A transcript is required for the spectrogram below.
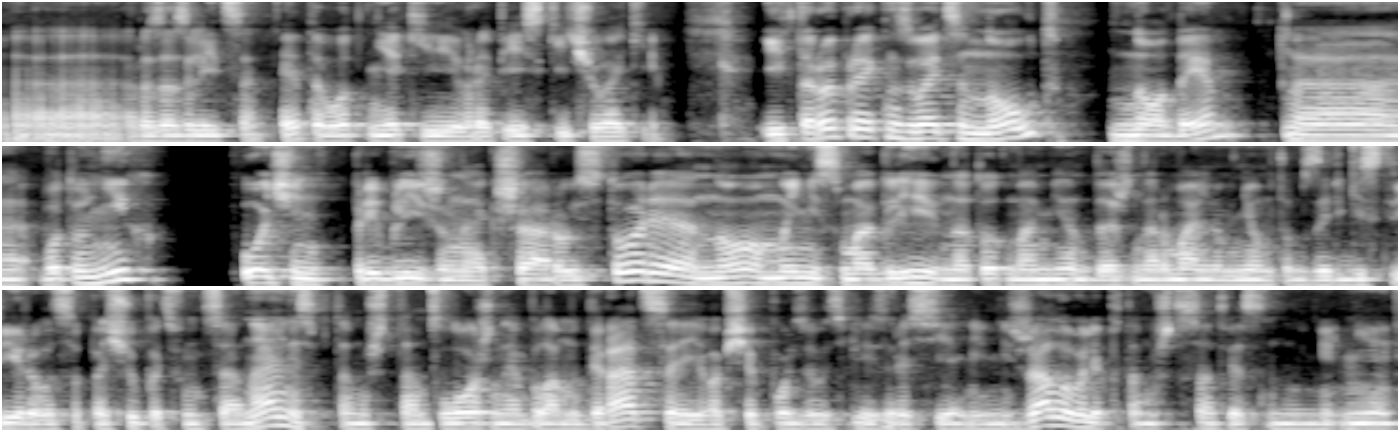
разозлиться. Это вот некие европейские чуваки. И второй проект называется Node, Node. Э, вот у них очень приближенная к шару история, но мы не смогли на тот момент даже нормально в нем там зарегистрироваться, пощупать функциональность, потому что там сложная была модерация, и вообще пользователи из России они не жаловали, потому что, соответственно, не, не,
